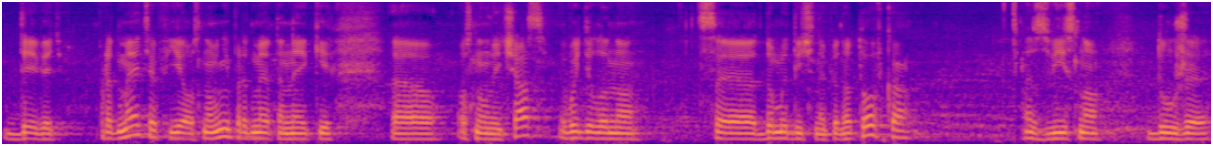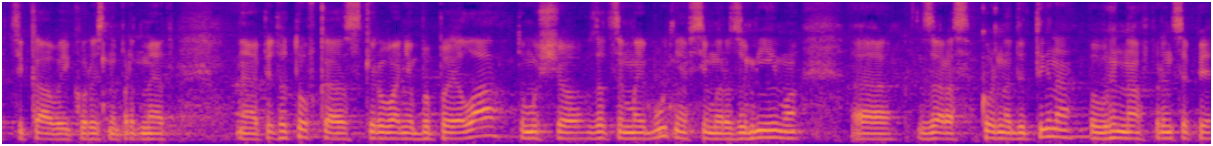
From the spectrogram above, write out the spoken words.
9 предметів. Є основні предмети, на які е, основний час виділено. Це домедична підготовка. Звісно, дуже цікавий і корисний предмет. Е, Підготовка з керування БПЛА, тому що за це майбутнє, всі ми розуміємо. Е, Зараз кожна дитина повинна в принципі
